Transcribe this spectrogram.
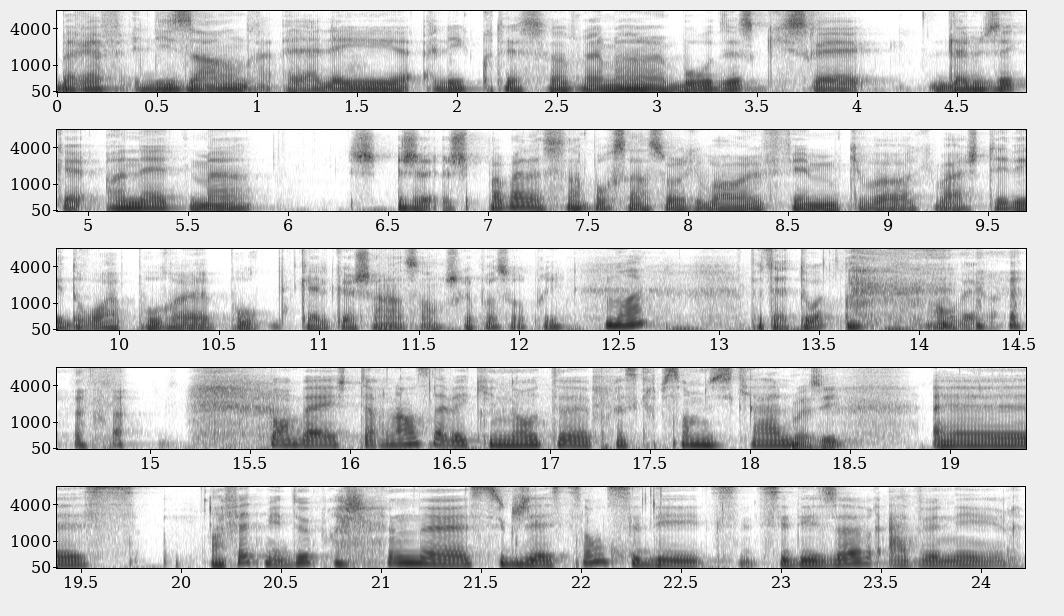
Bref, Lisandre, allez, allez écouter ça. Vraiment un beau disque qui serait de la musique, honnêtement. Je, je- je suis pas mal à 100% sûr qu'il va y avoir un film qui va, qui va acheter des droits pour, euh, pour quelques chansons. Je serais pas surpris. Moi? Peut-être toi. On verra. Bon, ben, je te relance avec une autre euh, prescription musicale. Vas-y. Euh, en fait, mes deux prochaines suggestions, c'est des, c'est des œuvres à venir,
